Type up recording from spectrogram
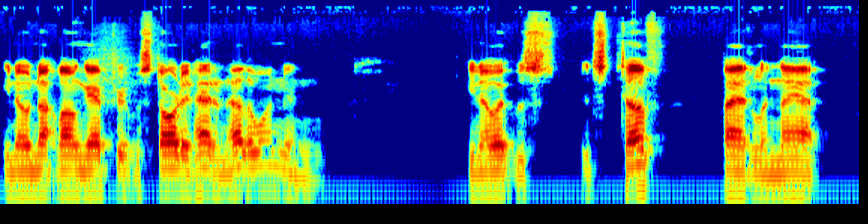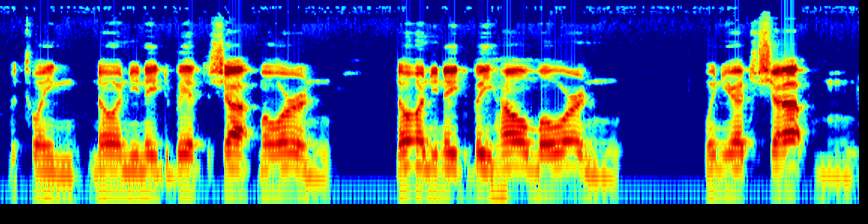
you know, not long after it was started, had another one, and you know, it was it's tough battling that between knowing you need to be at the shop more and knowing you need to be home more and when you're at the shop and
